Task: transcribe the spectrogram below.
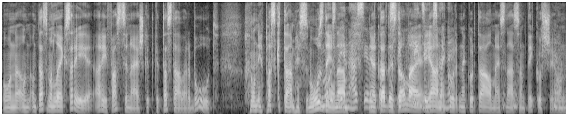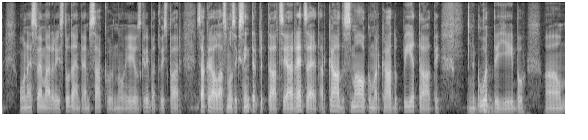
Un, un, un tas man liekas arī, arī fascinējoši, ka, ka tas tā var būt. Un, ja paskatāmies uz mūsdienām, ja, tad es domāju, ka ne? nekur, nekur tālu mēs neesam tikuši. Un, un es vienmēr arī studentiem saku, nu, ja jūs gribat vispār sakrālās muzikas interpretācijā redzēt, ar kādu smalkumu, ar kādu pietāti godbijību, um,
